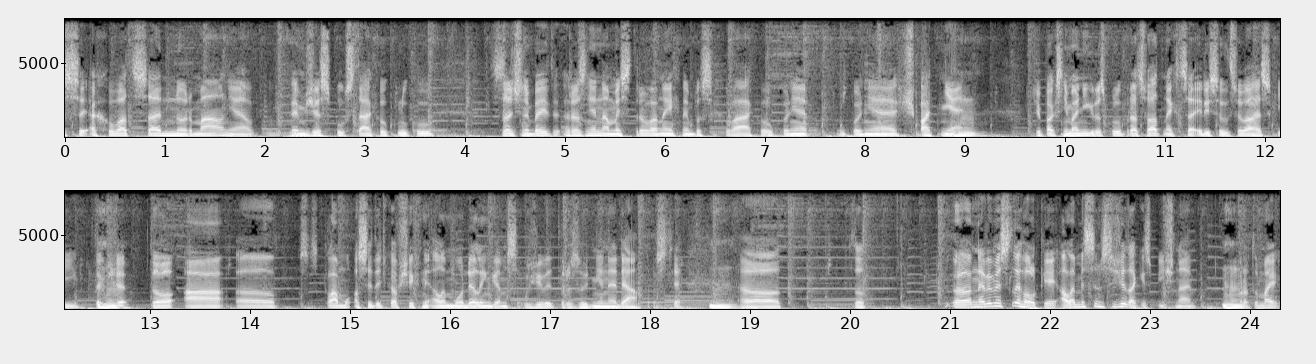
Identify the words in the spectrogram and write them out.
si a chovat se normálně. Já vím, že spousta jako kluků začne být hrozně namistrovaných nebo se chová jako úplně, úplně špatně. Mm. Že pak s nimi nikdo spolupracovat nechce, i když jsou třeba hezký. Takže mm. to a uh, zklamu asi teďka všechny, ale modelingem se uživit rozhodně nedá. Prostě mm. uh, to, uh, nevím, jestli holky, ale myslím si, že taky spíš ne. Mm. Proto mají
